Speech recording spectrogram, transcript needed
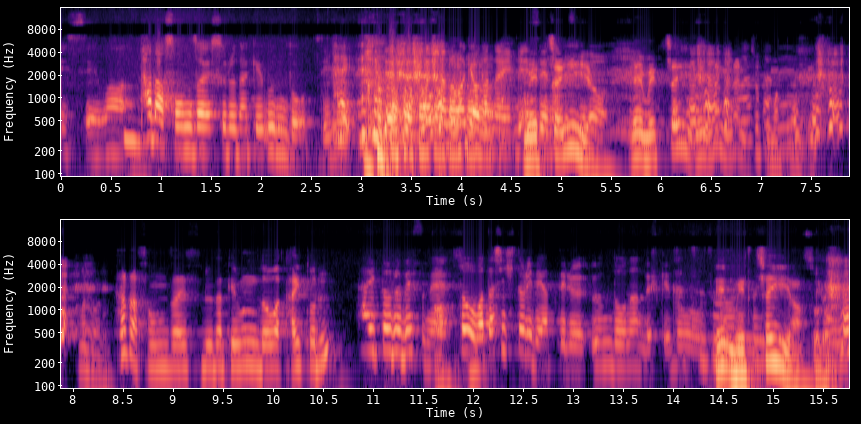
エッセイは、うんただ存在するだけ運動っていう、はい あのわけわかんないエッセイなんですけどめっちゃいいやん。え、めっちゃいい。え、なになにちょっと待って待って。待って待って。ただ存在するだけ運動はタイトル？タイトルですねあそう私一人でやってる運動なんですけどえ、めっちゃいいやん、それ。や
